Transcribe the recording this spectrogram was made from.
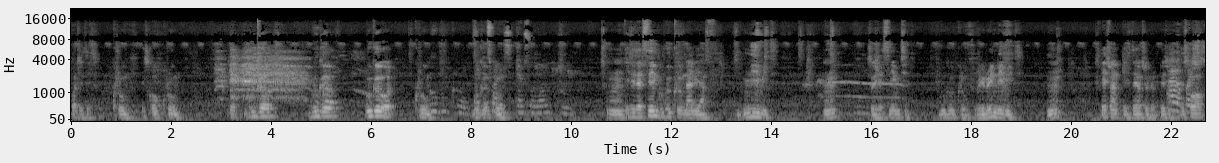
what is this? Chrome. It's called Chrome. Okay, Google, Google, Google what? Chrome. Google Chrome. Google Chrome. is Pencil One Chrome. Mm, it is the same Google Chrome that we have named it. Mm? So it's the same thing. Google Chrome. We rename it. Mm? This one is there also. This one it's called.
